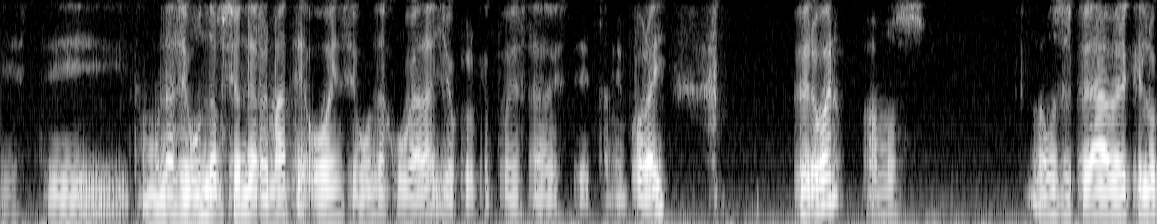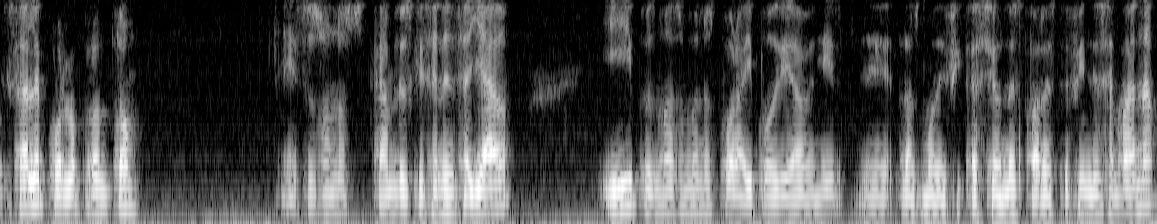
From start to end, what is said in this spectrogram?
Este, como una segunda opción de remate o en segunda jugada, yo creo que puede estar este, también por ahí. Pero bueno, vamos, vamos a esperar a ver qué es lo que sale. Por lo pronto, esos son los cambios que se han ensayado. Y pues más o menos por ahí podría venir eh, las modificaciones para este fin de semana.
